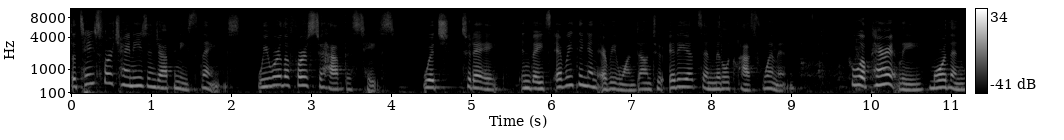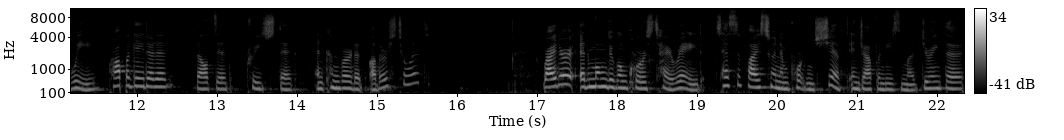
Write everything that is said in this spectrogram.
The taste for Chinese and Japanese things. We were the first to have this taste which today invades everything and everyone down to idiots and middle class women, who apparently, more than we, propagated it, felt it, preached it, and converted others to it? Writer Edmond de Goncourt's tirade testifies to an important shift in Japonisme during the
